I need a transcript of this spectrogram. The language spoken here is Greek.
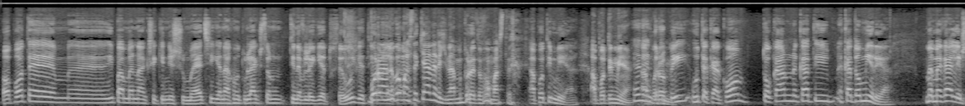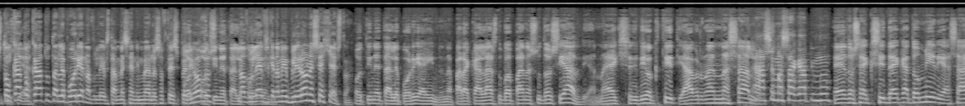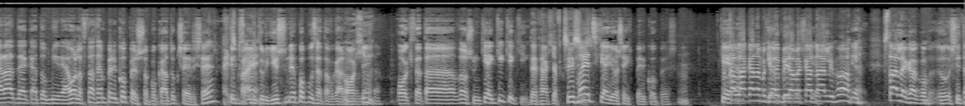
Οπότε ε, είπαμε να ξεκινήσουμε έτσι για να έχουμε τουλάχιστον την ευλογία του Θεού. Γιατί Μπορεί να όλα λίγο τα- είμαστε και άνεργοι, να μην προεδρευόμαστε. Από τη μία. Από τη μία. Ε, δεν είναι Από τη μία. ντροπή, ούτε κακό, το κάνουν κάτι εκατομμύρια. Με μεγάλη Στο επιτυχία. κάτω-κάτω ταλαιπωρία να δουλεύεις τα μέσα ενημέρωσης αυτές τις Ό- περιόδους. ότι είναι Να ταλαιπωρία δουλεύεις και είναι. να μην πληρώνει, εχέστο. Ότι είναι ταλαιπωρία είναι. Να παρακαλάς τον παπά να σου δώσει άδεια. Να έχεις ιδιοκτήτη. Αύριο να είναι ένας άλλος. Άσε μας, αγάπη μου. Έδωσε 60 εκατομμύρια, 40 εκατομμύρια. Όλα αυτά θα είναι περικοπές από κάτω, ξέρεις. Ε; Αυτοί που θα πάει. λειτουργήσουν, από πού θα τα βγάλουν. Όχι. όλα αυτά; Όχι, θα τα δώσουν και εκεί και εκεί. Δεν θα έχει αυξήσεις. Μα έτσι κι αλλιώς έχει περικοπές. Καλά κάναμε και, δεν πήραμε κανάλι. Α, Στα έλεγα εγώ. Δώσε,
